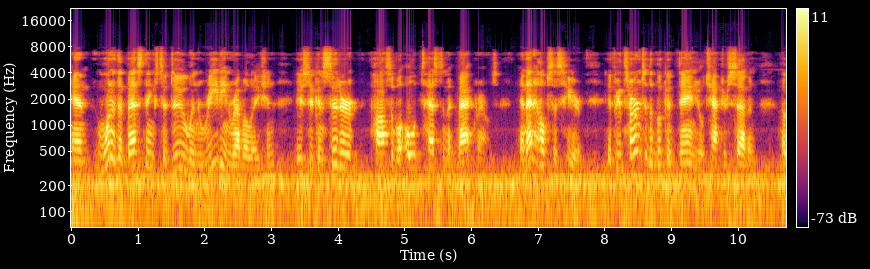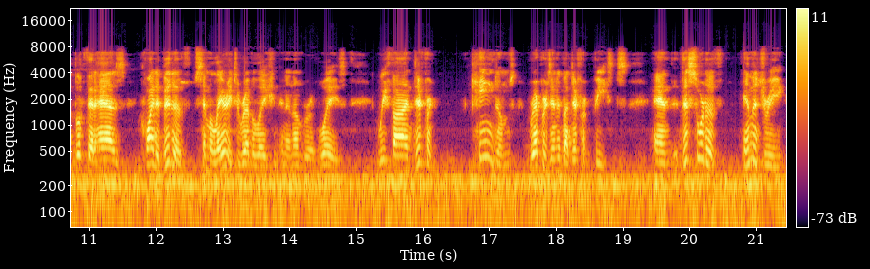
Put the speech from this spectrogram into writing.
And one of the best things to do when reading Revelation is to consider possible Old Testament backgrounds. And that helps us here. If we turn to the book of Daniel, chapter 7, a book that has quite a bit of similarity to Revelation in a number of ways, we find different kingdoms represented by different beasts. And this sort of imagery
